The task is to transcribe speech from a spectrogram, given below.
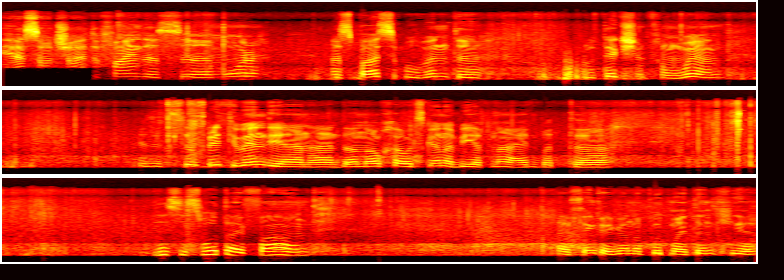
Yeah, so try to find as uh, more as possible wind uh, protection from wind because it's still pretty windy and I don't know how it's gonna be at night but uh, this is what I found. I think I'm gonna put my tent here.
